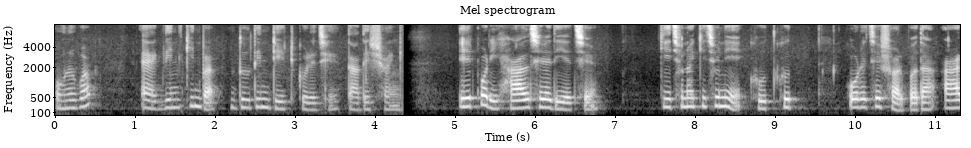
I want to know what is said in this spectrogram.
অনুভব, একদিন কিংবা দুদিন ডেট করেছে তাদের সঙ্গে। এরপরই হাল ছেড়ে দিয়েছে। কিছু না কিছু নিয়ে খুঁতখুত করেছে সর্বদা। আর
